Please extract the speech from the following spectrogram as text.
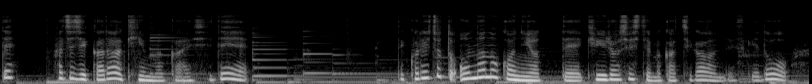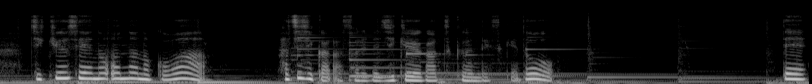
で8時から勤務開始ででこれちょっと女の子によって給料システムが違うんですけど時給制の女の子は8時からそれで時給がつくんですけどで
